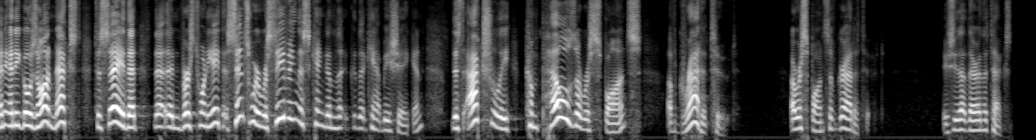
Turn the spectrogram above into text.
And, and he goes on next to say that, that in verse 28 that since we're receiving this kingdom that, that can't be shaken, this actually compels a response of gratitude. A response of gratitude. You see that there in the text.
